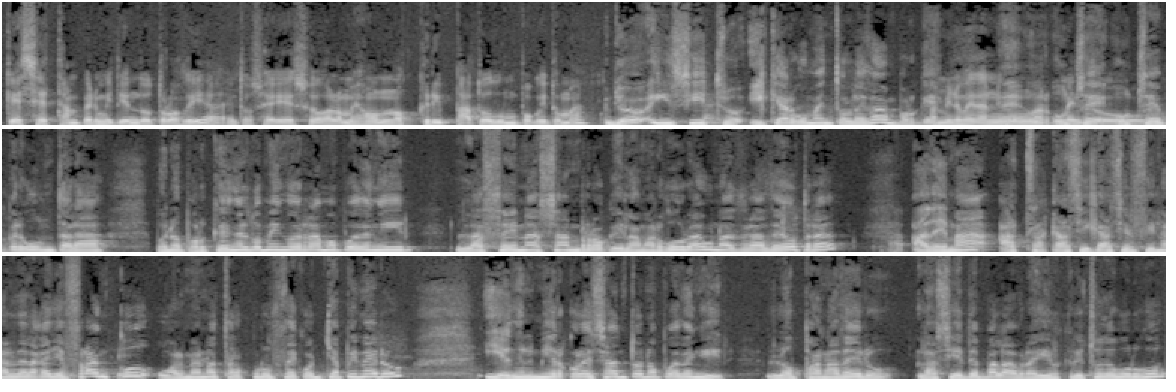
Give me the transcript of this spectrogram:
que se están permitiendo otros días. Entonces eso a lo mejor nos crispa todo un poquito más. Yo insisto, ¿y qué argumentos le dan? Porque a mí no me dan ningún eh, argumento. Usted, preguntará, bueno, ¿por qué en el Domingo de Ramos pueden ir la cena San Roque y la Amargura una detrás de otra? Además, hasta casi casi el final de la calle Franco, o al menos hasta el cruce con Chapinero, y en el miércoles santo no pueden ir los panaderos, las siete palabras y el Cristo de Burgos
